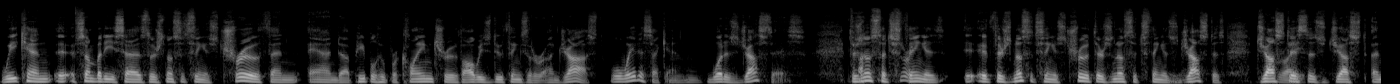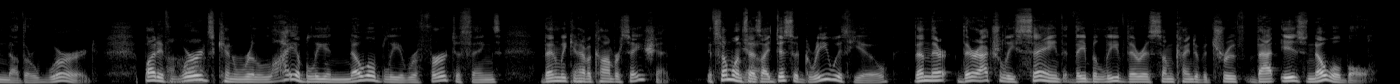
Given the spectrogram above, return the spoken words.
we can, if somebody says there's no such thing as truth, and and uh, people who proclaim truth always do things that are unjust. Well, wait a 2nd mm-hmm. What is justice? If there's uh, no such thing as if there's no such thing as truth, there's no such thing as mm-hmm. justice. Justice is just another word. But if uh-huh. words can reliably and knowably refer to things, then we can have a conversation. If someone says I disagree with you, then they're they're actually saying that they believe there is some kind of a truth that is knowable,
